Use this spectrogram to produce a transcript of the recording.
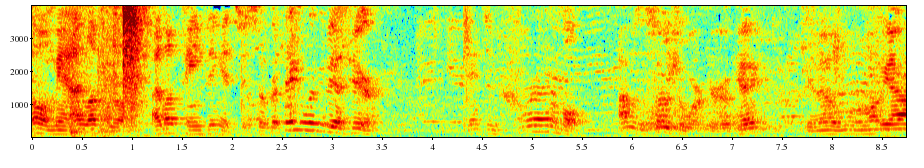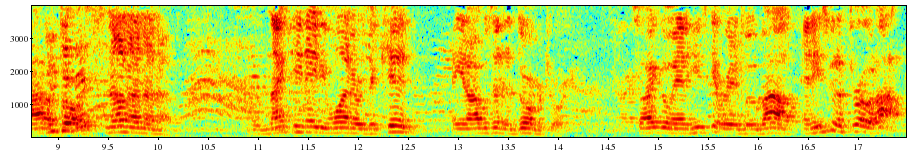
Oh man, I love drawing. I love painting. It's just so But take a look at this here. That's incredible. I was a social worker, okay? You know, well, I You did it- this? No, no, no, no. In 1981, there was a kid, you know, I was in a dormitory. So I go in, he's getting ready to move out, and he's going to throw it out.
